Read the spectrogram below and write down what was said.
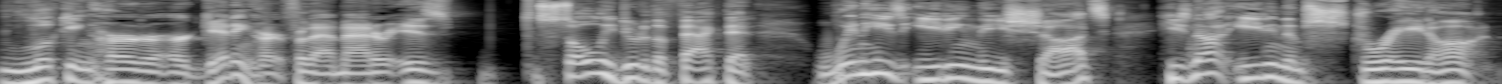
looking hurt or, or getting hurt for that matter is solely due to the fact that when he's eating these shots, he's not eating them straight on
